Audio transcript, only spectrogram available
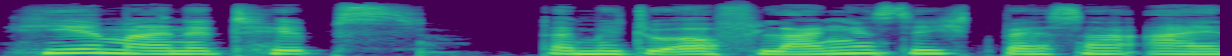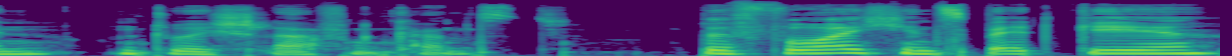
Hier meine Tipps, damit du auf lange Sicht besser ein- und durchschlafen kannst. Bevor ich ins Bett gehe,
